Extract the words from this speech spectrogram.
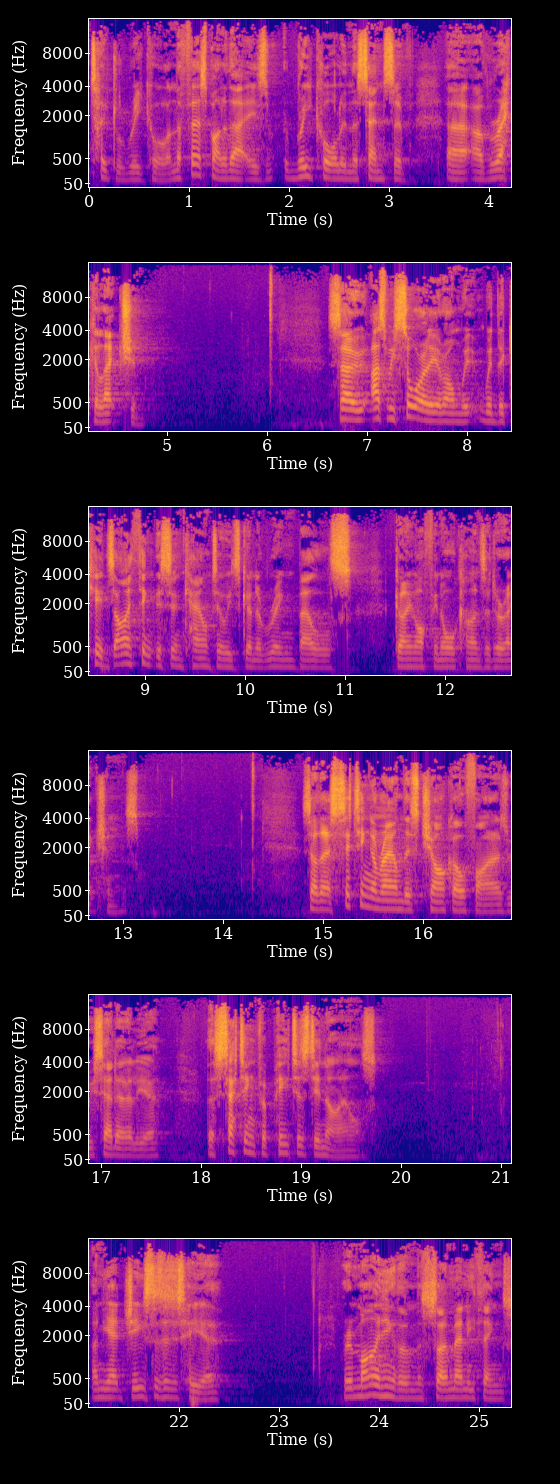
total recall. And the first part of that is recall in the sense of, uh, of recollection. So, as we saw earlier on with, with the kids, I think this encounter is going to ring bells going off in all kinds of directions. So, they're sitting around this charcoal fire, as we said earlier, the setting for Peter's denials. And yet, Jesus is here, reminding them of so many things,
